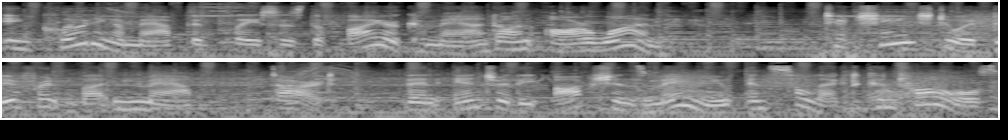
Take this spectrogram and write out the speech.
including a map that places the fire command on R1. To change to a different button map, start, then enter the Options menu and select Controls.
